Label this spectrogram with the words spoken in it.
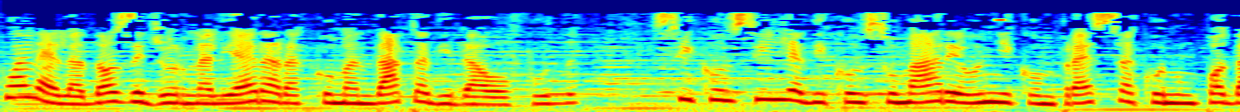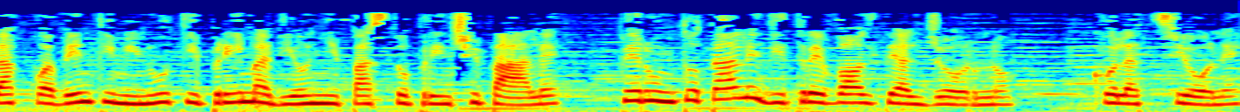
Qual è la dose giornaliera raccomandata di DAO Food? Si consiglia di consumare ogni compressa con un po' d'acqua 20 minuti prima di ogni pasto principale, per un totale di 3 volte al giorno, colazione,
